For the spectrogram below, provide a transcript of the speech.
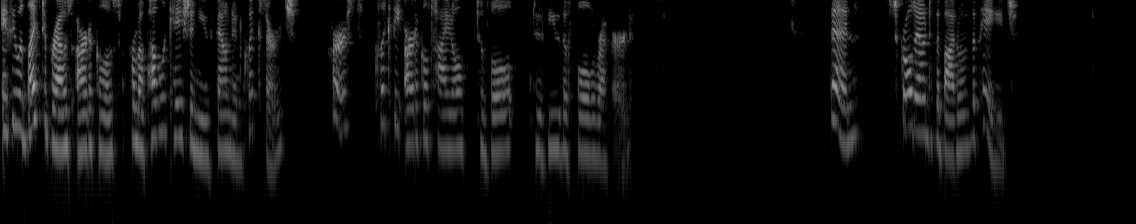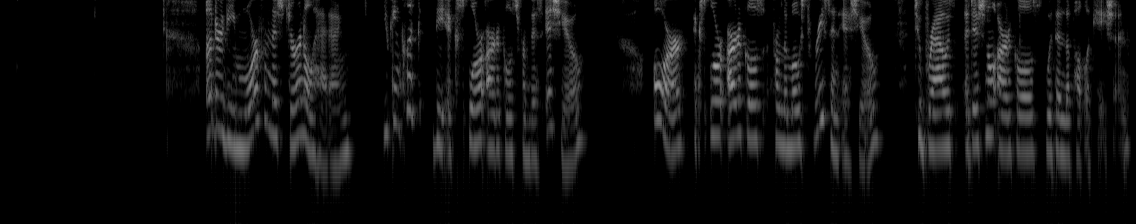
If you would like to browse articles from a publication you found in Quick Search, first click the article title to, to view the full record. Then scroll down to the bottom of the page. Under the More from this journal heading, you can click the Explore articles from this issue or explore articles from the most recent issue to browse additional articles within the publication.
